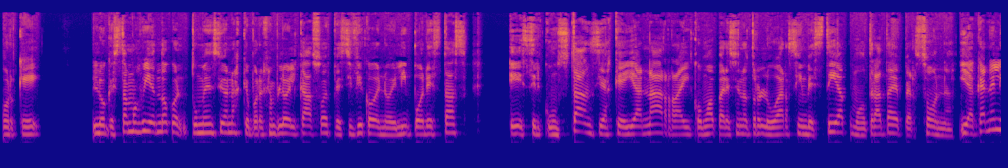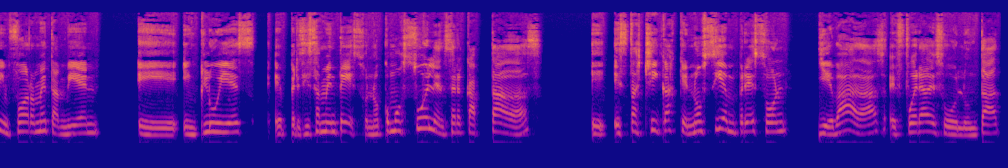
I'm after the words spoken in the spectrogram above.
Porque lo que estamos viendo, tú mencionas que, por ejemplo, el caso específico de Noelí, por estas eh, circunstancias que ella narra y cómo aparece en otro lugar, se investiga como trata de persona. Y acá en el informe también eh, incluyes eh, precisamente eso, ¿no? Cómo suelen ser captadas estas chicas que no siempre son llevadas eh, fuera de su voluntad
